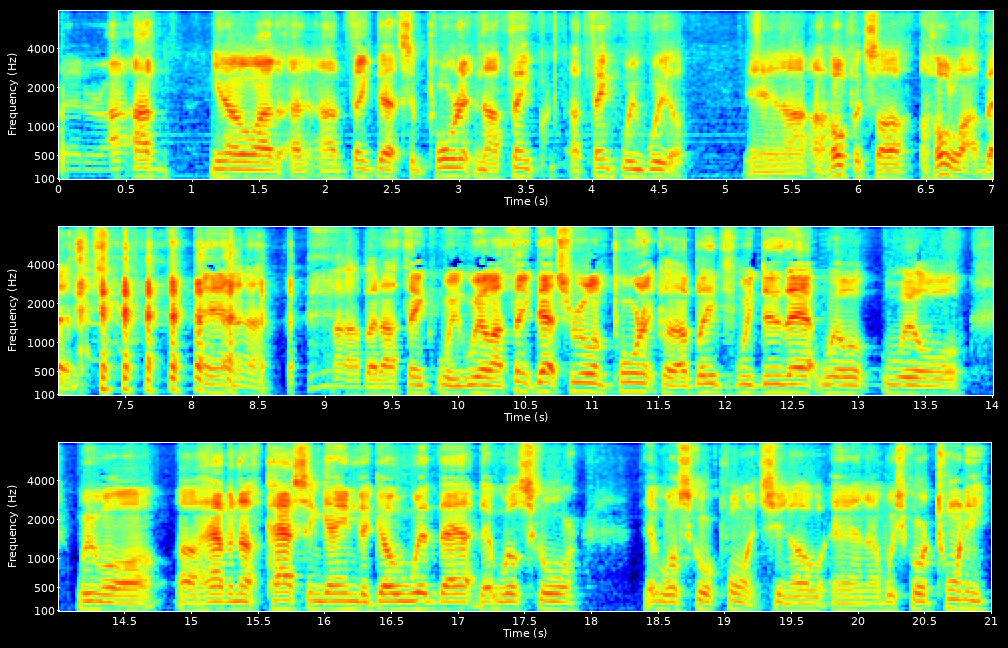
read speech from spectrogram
better. I, I you know I, I I think that's important, and I think I think we will, and I, I hope it's a, a whole lot better. and uh, uh, but I think we will. I think that's real important because I believe if we do that, we'll we'll we will uh, have enough passing game to go with that that we'll score that we'll score points. You know, and uh, we scored twenty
